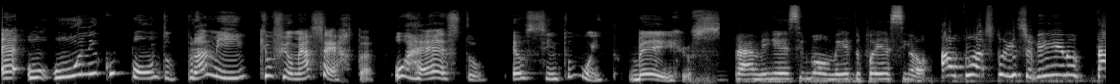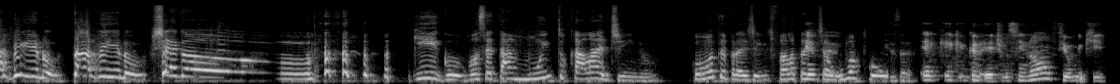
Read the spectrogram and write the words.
É o único ponto para mim que o filme acerta. O resto eu sinto muito. Beijos. Pra mim, esse momento foi assim, ó. Ó o plot twist vindo! Tá vindo! Tá vindo! Chegou! Guigo, você tá muito caladinho. Conta pra gente, fala pra é, gente alguma coisa. É, é, é, tipo assim, não é um filme que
